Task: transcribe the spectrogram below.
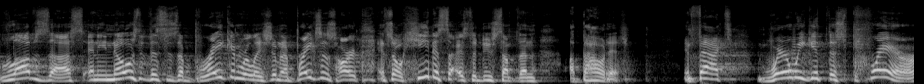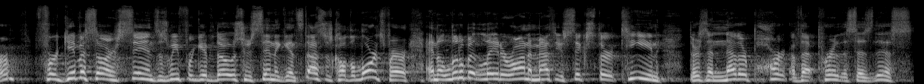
loves us, and He knows that this is a break in relationship and it breaks His heart, and so He decides to do something about it. In fact, where we get this prayer, forgive us our sins as we forgive those who sin against us, is called the Lord's Prayer. And a little bit later on in Matthew 6 13, there's another part of that prayer that says this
